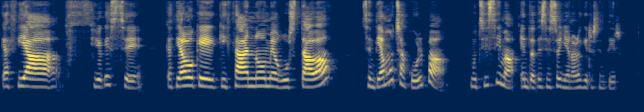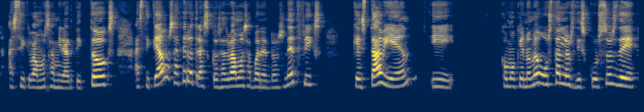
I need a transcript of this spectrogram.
que hacía, yo qué sé, que hacía algo que quizá no me gustaba, sentía mucha culpa, muchísima. Entonces eso yo no lo quiero sentir. Así que vamos a mirar TikToks, así que vamos a hacer otras cosas, vamos a ponernos Netflix, que está bien y como que no me gustan los discursos de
